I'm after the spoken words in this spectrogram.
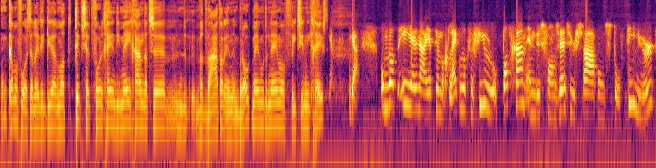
ik kan me voorstellen dat je dan wat tips hebt voor degenen die meegaan. Dat ze wat water en een brood mee moeten nemen of iets in die geest. Ja, omdat, ja, nou je hebt helemaal gelijk, omdat we vier uur op pad gaan en dus van zes uur s'avonds tot tien uur,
